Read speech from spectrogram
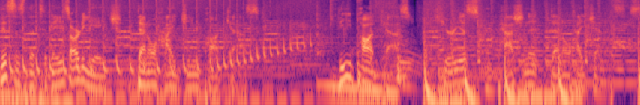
This is the Today's RDH Dental Hygiene Podcast, the podcast for curious and passionate dental hygienists.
